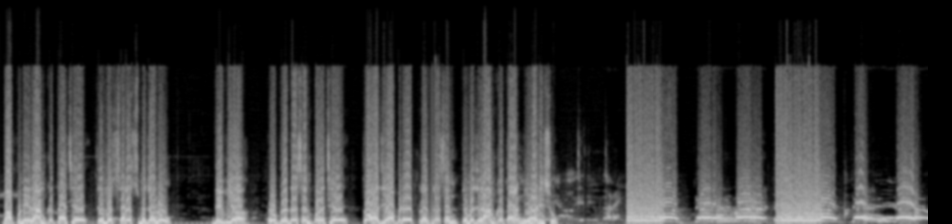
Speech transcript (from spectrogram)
બાપુની રામકથા છે તેમજ સરસ મજાનું દિવ્ય એવું પ્રદર્શન પણ છે તો આજે આપણે પ્રદર્શન તેમજ રામકથા નિહાળીશું તો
